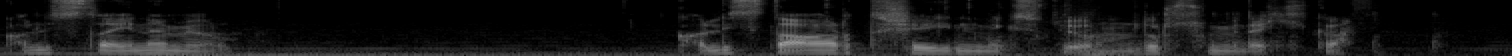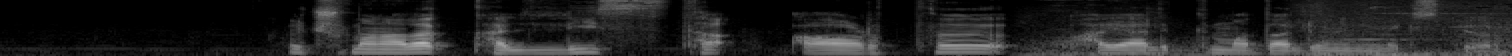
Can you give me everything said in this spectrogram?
Kalista inemiyorum. Kalista artı şey inmek istiyorum. Dursun bir dakika. 3 manada Kalista artı hayaletli madalyon inmek istiyorum.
